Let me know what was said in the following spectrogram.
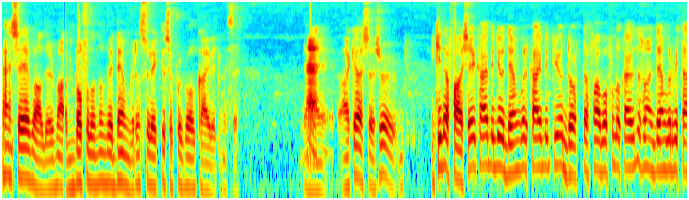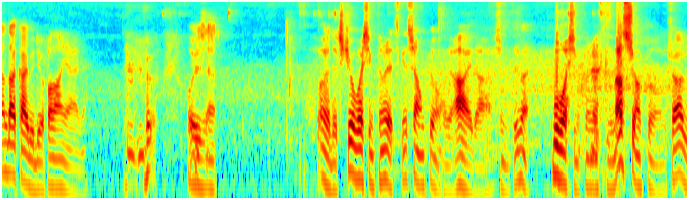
ben şeye bağlıyorum abi. Buffalo'nun ve Denver'ın sürekli Super Bowl kaybetmesi. Yani arkadaşlar şu iki defa şey kaybediyor, Denver kaybediyor, dört defa Buffalo kaybediyor, sonra Denver bir tane daha kaybediyor falan yani. o yüzden. Arada çıkıyor Washington Redskins şampiyon oluyor. Hayda şimdi değil mi? Bu Washington Redskins nasıl şampiyon olmuş abi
